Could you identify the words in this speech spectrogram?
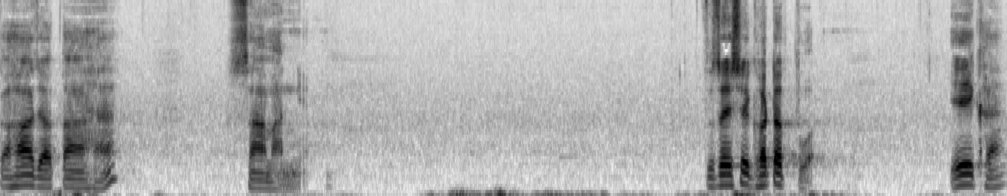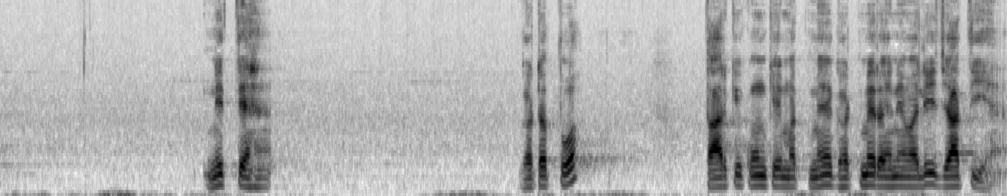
कहा जाता है सामान्य। तो जैसे घटत्व, एक है, नित्य है, घटत्व, तार्किकों के मत में घट में रहने वाली जाति है।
